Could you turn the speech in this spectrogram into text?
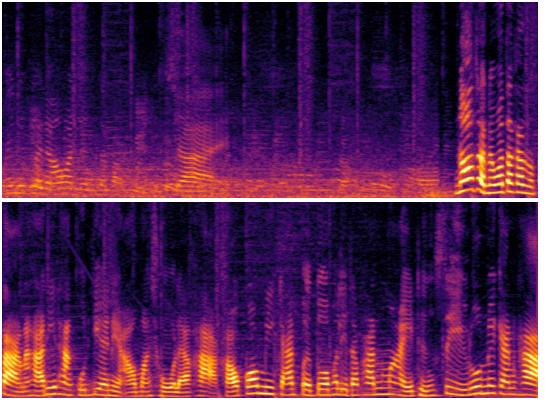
ไม่นึกเลยนะวันหนึ่งจะแบบ นอกจากนวัตกรรมต่างๆนะคะ ที่ทางกูดเยียเนี่ยเอามาโชว์แล้วค่ะ เขาก็มีการเปิดตัวผลิตภัณฑ์ใหม่ถึง 4 รุ่นด้วยกันค่ะ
